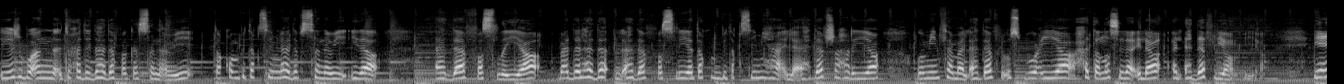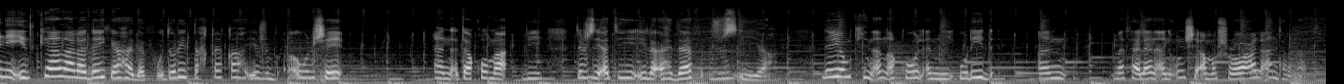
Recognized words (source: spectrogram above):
يجب أن تحدد هدفك السنوي. تقوم بتقسيم الهدف السنوي إلى أهداف فصلية. بعد الأهداف الفصلية تقوم بتقسيمها إلى أهداف شهرية ومن ثم الأهداف الأسبوعية حتى نصل إلى الأهداف اليومية. يعني إذ كان لديك هدف وتريد تحقيقه يجب أول شيء أن تقوم بتجزئته إلى أهداف جزئية. لا يمكن أن أقول أني أريد أن مثلا أن أنشئ مشروع على الإنترنت.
